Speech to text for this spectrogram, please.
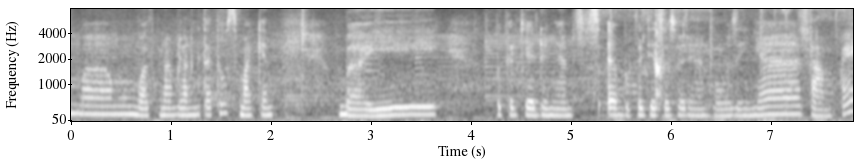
membuat penampilan kita tuh semakin baik bekerja dengan eh, bekerja sesuai dengan fungsinya sampai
